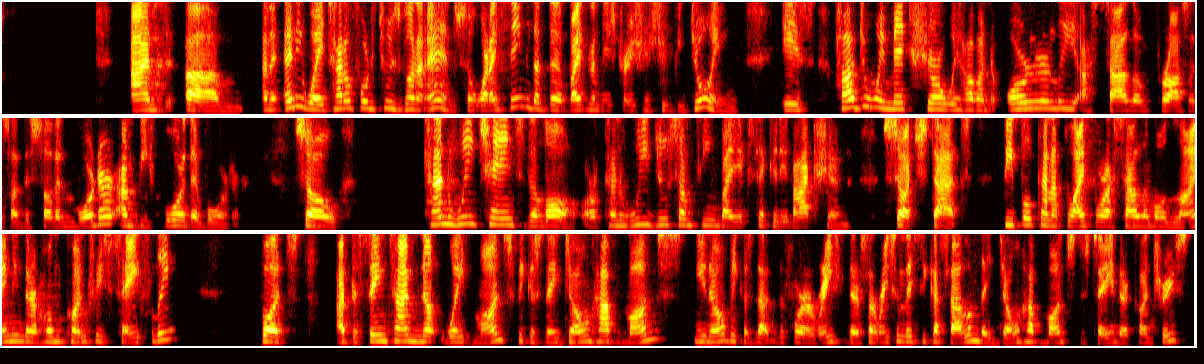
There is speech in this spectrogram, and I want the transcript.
And um, and anyway, Title 42 is going to end. So what I think that the Biden administration should be doing is how do we make sure we have an orderly asylum process at the southern border and before the border? So can we change the law or can we do something by executive action such that people can apply for asylum online in their home country safely, but at the same time not wait months because they don't have months, you know, because that for a race there's a reason they seek asylum, they don't have months to stay in their countries.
